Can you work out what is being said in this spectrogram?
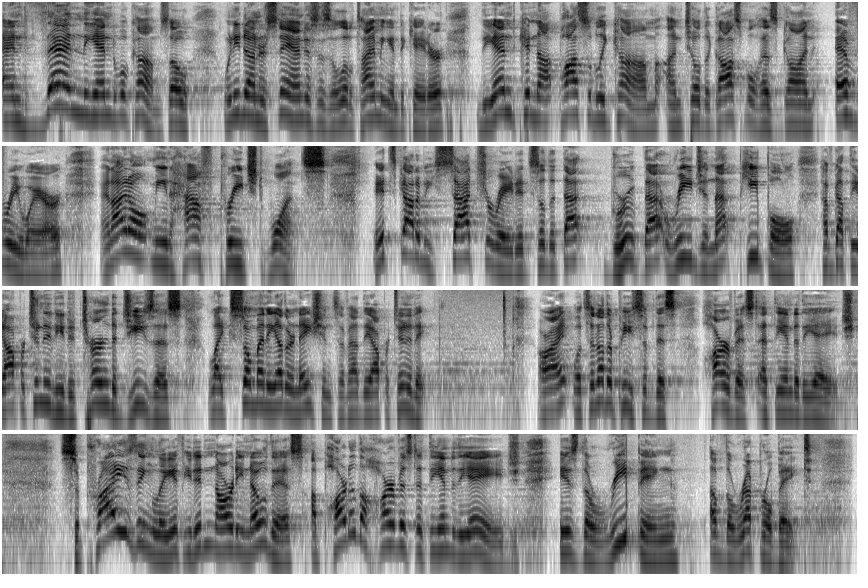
and then the end will come. So we need to understand, just as a little timing indicator, the end cannot possibly come until the gospel has gone everywhere. And I don't mean half preached once. It's got to be saturated so that that group, that region, that people have got the opportunity to turn to Jesus like so many other nations have had the opportunity. All right, what's another piece of this harvest at the end of the age? Surprisingly, if you didn't already know this, a part of the harvest at the end of the age is the reaping of the reprobate.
